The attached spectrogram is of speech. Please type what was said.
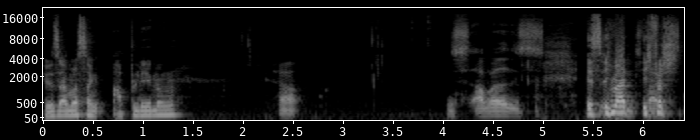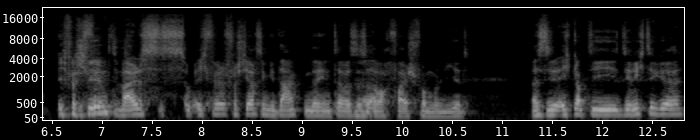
Ich würde einmal sagen Ablehnung. Ja. Das, aber es, Ist, ich meine, ich, ver ich ich verstehe. finde, weil es so, ich ver- verstehe auch den Gedanken dahinter, aber es ist Ja. einfach falsch formuliert. Also die, ich glaube, die, die richtige,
